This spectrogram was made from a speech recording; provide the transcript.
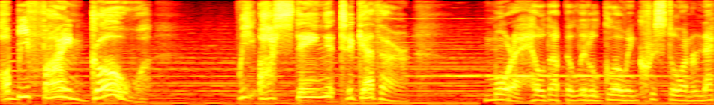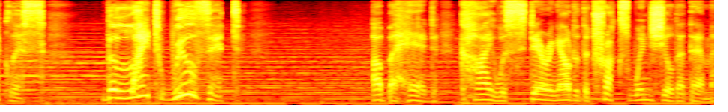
I'll be fine, go! We are staying together. Mora held up the little glowing crystal on her necklace. The light wills it. Up ahead, Kai was staring out of the truck's windshield at them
